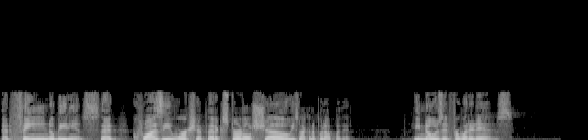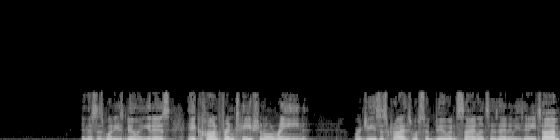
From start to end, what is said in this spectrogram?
That feigned obedience, that quasi worship, that external show, he's not going to put up with it. He knows it for what it is. And this is what he's doing. It is a confrontational reign where Jesus Christ will subdue and silence his enemies. Anytime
